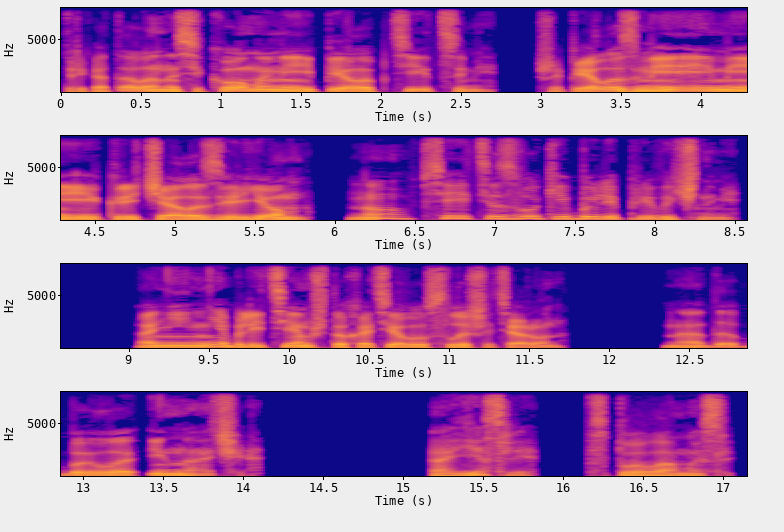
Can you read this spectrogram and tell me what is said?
трекотала насекомыми и пела птицами, шипела змеями и кричала зверьем, но все эти звуки были привычными. Они не были тем, что хотел услышать Арон. Надо было иначе. А если, — всплыла мысль, —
